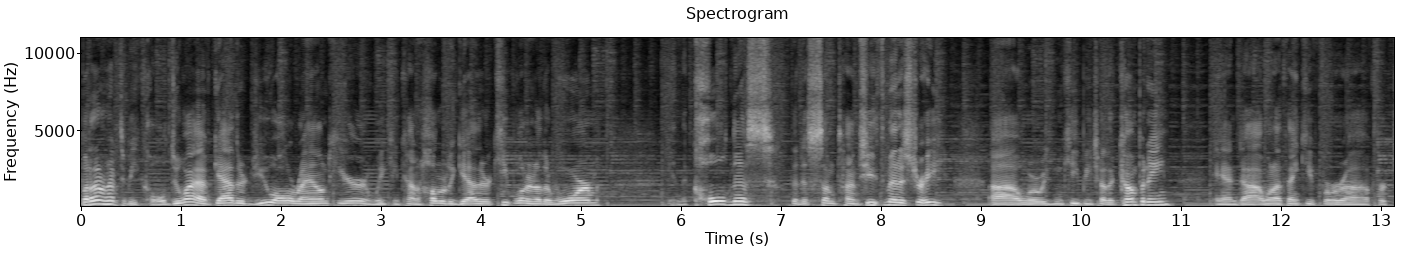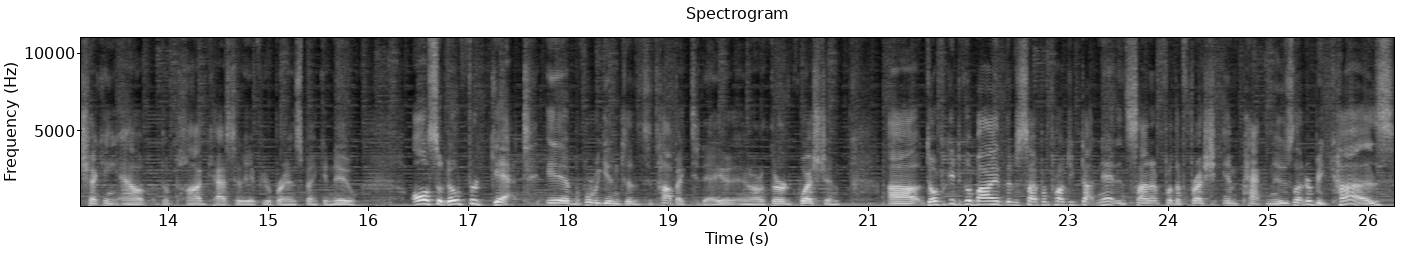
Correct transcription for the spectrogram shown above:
But I don't have to be cold, do I? I've gathered you all around here and we can kind of huddle together, keep one another warm in the coldness that is sometimes youth ministry, uh, where we can keep each other company. And uh, I want to thank you for, uh, for checking out the podcast today if you're brand spanking new. Also, don't forget, uh, before we get into the topic today and our third question, uh, don't forget to go by thediscipleproject.net and sign up for the Fresh Impact newsletter because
